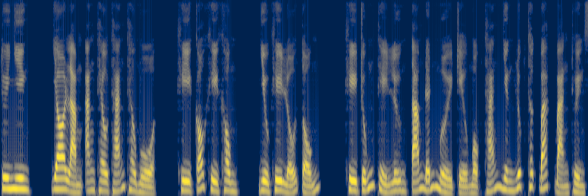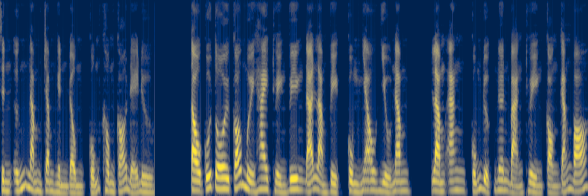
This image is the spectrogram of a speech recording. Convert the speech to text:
Tuy nhiên, do làm ăn theo tháng theo mùa, khi có khi không, nhiều khi lỗ tổn, khi trúng thì lương 8 đến 10 triệu một tháng nhưng lúc thất bát bạn thuyền xin ứng 500.000 đồng cũng không có để đưa. Tàu của tôi có 12 thuyền viên đã làm việc cùng nhau nhiều năm, làm ăn cũng được nên bạn thuyền còn gắn bó.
